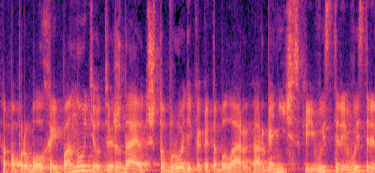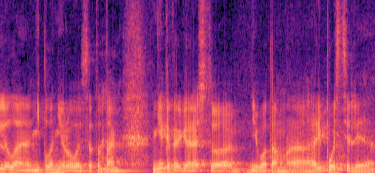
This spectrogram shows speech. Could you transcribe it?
а, попробовал хайпануть, утверждают, что вроде как это было ор- органически и выстре- выстрелило, не планировалось это так. Некоторые говорят, что его там э, репостили,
